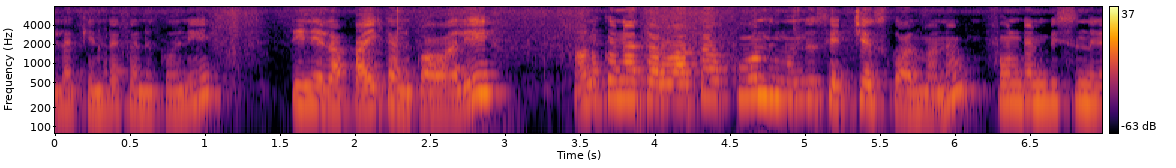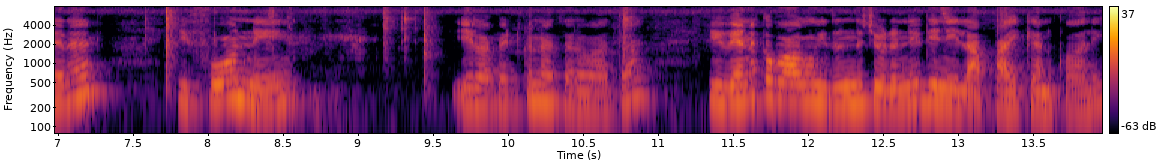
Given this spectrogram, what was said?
ఇలా కింద కనుక్కొని దీన్ని ఇలా పైకి అనుకోవాలి అనుకున్న తర్వాత ఫోన్ ముందు సెట్ చేసుకోవాలి మనం. ఫోన్ కనిపిస్తుంది కదా ఈ ఫోన్ని ఇలా పెట్టుకున్న తర్వాత ఈ వెనక భాగం ఇది ఉంది చూడండి దీన్ని ఇలా పైకి అనుకోవాలి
